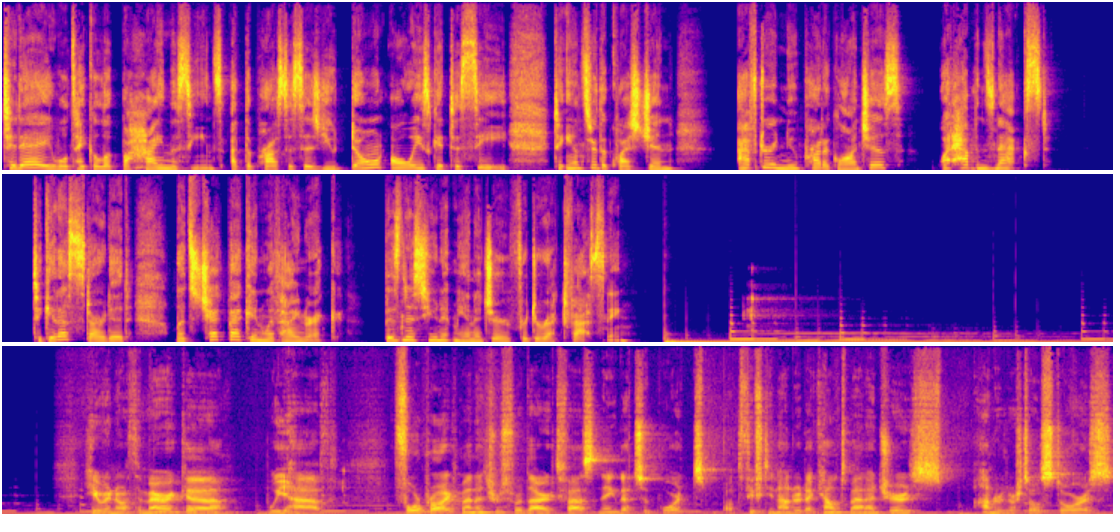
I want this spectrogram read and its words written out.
Today, we'll take a look behind the scenes at the processes you don't always get to see to answer the question after a new product launches, what happens next? To get us started, let's check back in with Heinrich, Business Unit Manager for Direct Fastening. Here in North America, we have four product managers for direct fastening that support about 1,500 account managers, 100 or so stores,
